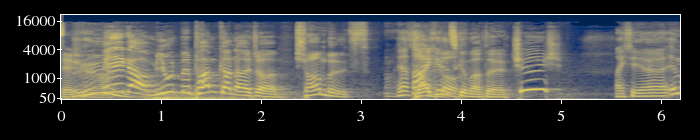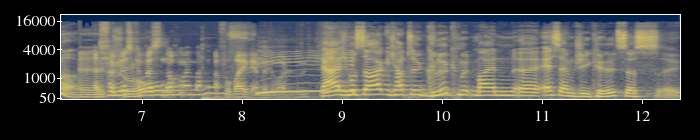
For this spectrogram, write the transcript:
Mega! Mute mit Pumpgun, Alter! Shambles. Das Drei Kills gemacht, ey. Tschüss! Reicht dir immer. Äh, Also von mir aus können wir es nochmal machen. Ah, vorbei, wir haben ja gewonnen. Ja, ich muss sagen, ich hatte Glück mit meinen äh, SMG-Kills. Das äh,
